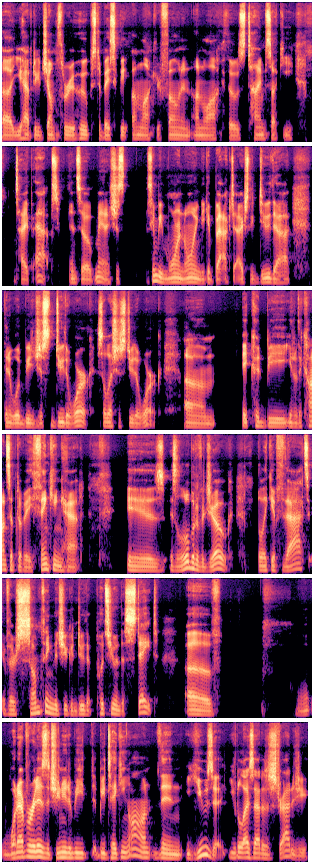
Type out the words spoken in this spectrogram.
uh, you have to jump through hoops to basically unlock your phone and unlock those time sucky type apps and so man it's just it's going to be more annoying to get back to actually do that than it would be to just do the work. So let's just do the work. Um, it could be, you know, the concept of a thinking hat is is a little bit of a joke, but like if that's if there's something that you can do that puts you in the state of whatever it is that you need to be to be taking on then use it. Utilize that as a strategy.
